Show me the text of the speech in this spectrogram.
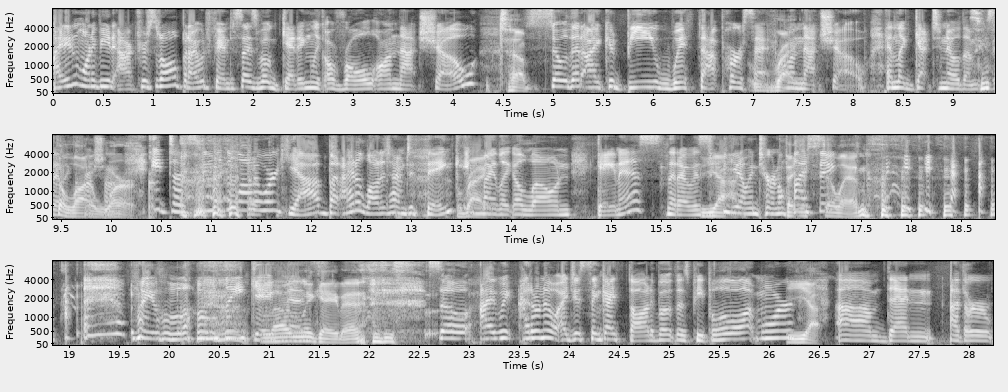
I didn't want to be an actress at all, but I would fantasize about getting like a role on that show To- so that I could be with that person Right. on that show and like get to know them. Seems like a lot of crush on them. work. It does seem like a lot of work, yeah, but I had a lot of time to think in my like alone gayness that I was, Yeah, you know, internalizing that you're still in. my lonely gayness. Lonely gayness. So I would, I don't know. I just think I thought about those people a lot more. Yeah. Um, than other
